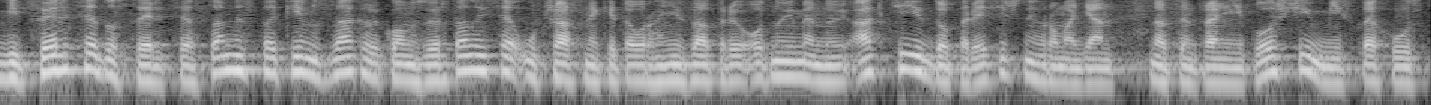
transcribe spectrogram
Від серця до серця саме з таким закликом зверталися учасники та організатори одноіменної акції до пересічних громадян на центральній площі міста Хуст.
